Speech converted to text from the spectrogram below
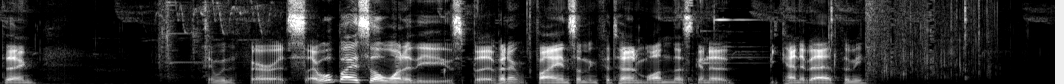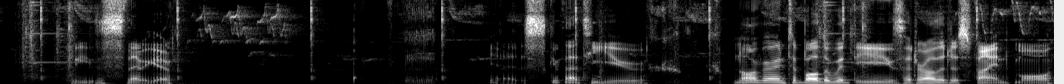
thing. Same with ferrets. I will buy sell one of these, but if I don't find something for turn one, that's gonna be kind of bad for me. Please, there we go. Yeah, just give that to you. Not going to bother with these, I'd rather just find more.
